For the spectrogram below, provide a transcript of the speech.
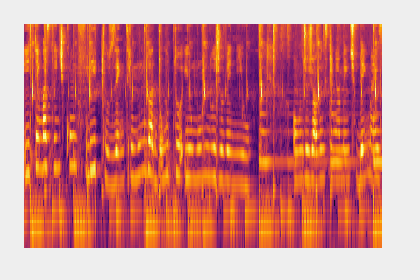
E tem bastante conflitos entre o mundo adulto e o mundo juvenil, onde os jovens têm a mente bem mais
